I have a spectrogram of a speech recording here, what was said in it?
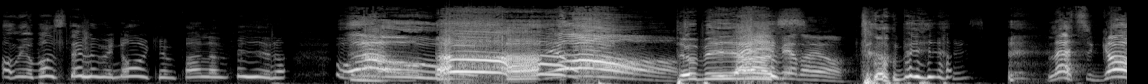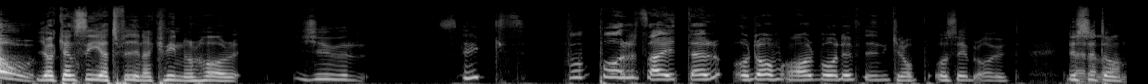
om jag bara ställer mig naken på alla fyra? Wow! Ah! Ja! Tobias! Nej menar jag! Tobias! Let's go! Jag kan se att fina kvinnor har djursex på porrsajter och de har både fin kropp och ser bra ut Dessutom.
